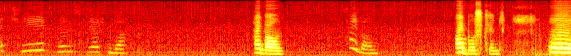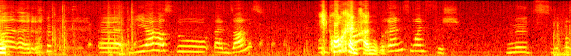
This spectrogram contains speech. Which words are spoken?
Achievements, ja, ich bin da. Hi Baum. Hi Baum. Hi Buschkind. Äh, Äh, hier hast du deinen Sand. Ich brauch keinen Sand. brennt mein Fisch. Mit, was,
